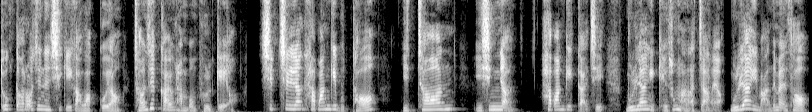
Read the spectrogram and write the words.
뚝 떨어지는 시기가 왔고요. 전세가율 한번 볼게요. 17년 하반기부터 2020년 하반기까지 물량이 계속 많았잖아요. 물량이 많으면서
